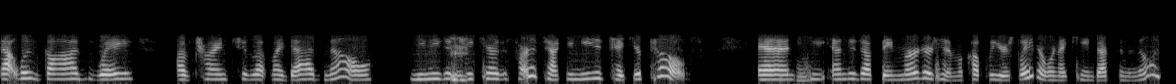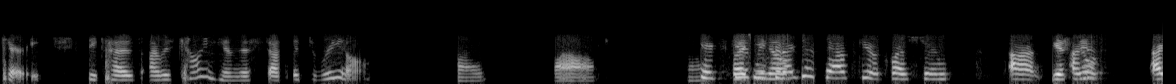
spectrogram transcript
that was god's way of trying to let my dad know you need to take care of this heart attack you need to take your pills and Mm-hmm. he ended up they murdered him a couple of years later when I came back from the military because I was telling him this stuff. It's real. Wow. Wow. But, Excuse me, you know- could I just ask you a question? Uh, Yes, I ma'am. don't. I,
